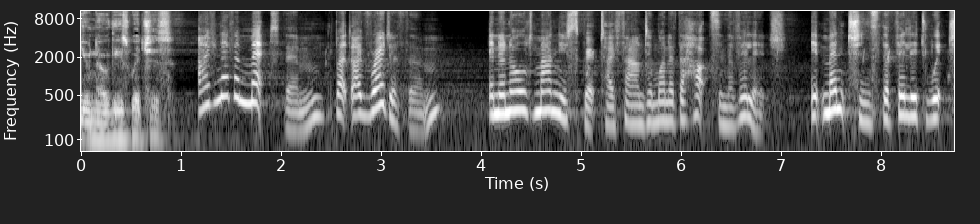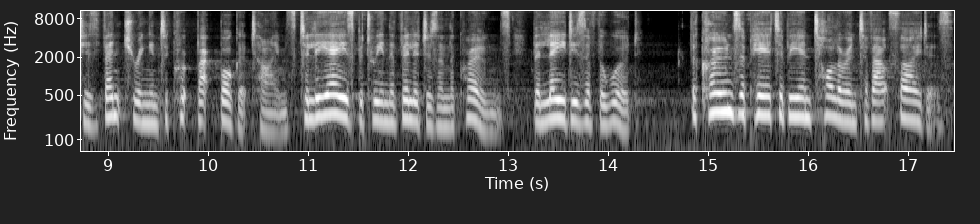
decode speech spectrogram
you know these witches? I've never met them, but I've read of them. In an old manuscript I found in one of the huts in the village. It mentions the village witches venturing into Crookback Bog at times to liaise between the villagers and the crones, the ladies of the wood. The crones appear to be intolerant of outsiders,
